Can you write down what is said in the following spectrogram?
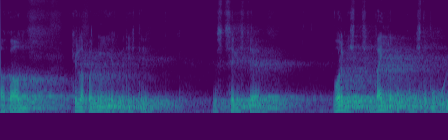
aga küllap on nii, et me tihti just selliste vormist väljakukkumiste puhul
